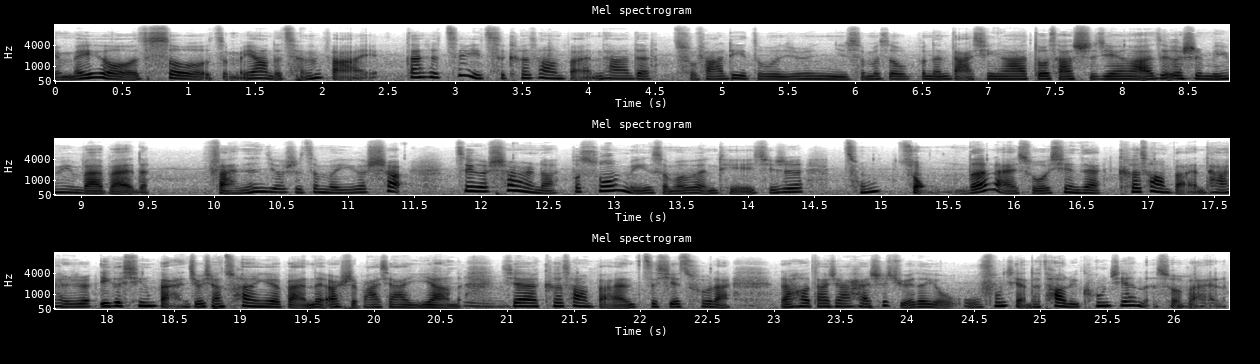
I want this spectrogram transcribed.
也没有受怎么样的惩罚，但是这一次科创板它的处罚力度就是你什么时候不能打新啊，多长时间啊，这个是明明白白的，反正就是这么一个事儿。这个事儿呢不说明什么问题，其实从总的来说，现在科创板它还是一个新版，就像创业板那二十八家一样的。现在科创板这些出来，然后大家还是觉得有无风险的套利空间的，说白了。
